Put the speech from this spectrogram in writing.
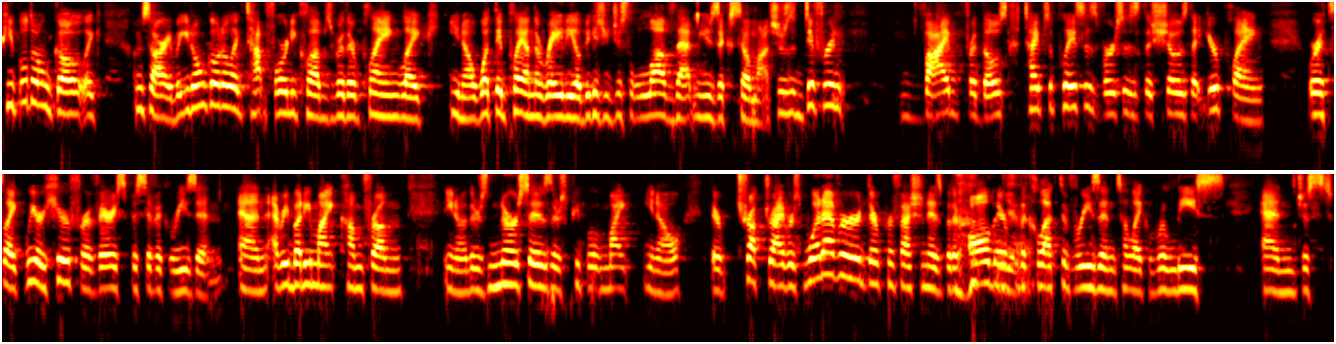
people don't go like I'm sorry, but you don't go to like top 40 clubs where they're playing like, you know, what they play on the radio because you just love that music so much. There's a different vibe for those types of places versus the shows that you're playing where it's like we are here for a very specific reason and everybody might come from you know there's nurses there's people who might you know they're truck drivers whatever their profession is but they're all there yeah. for the collective reason to like release and just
